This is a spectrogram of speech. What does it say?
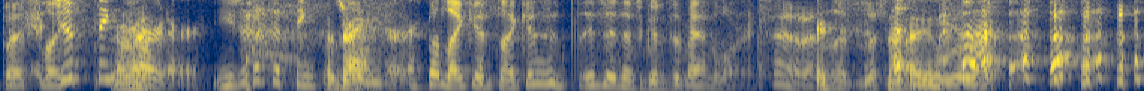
but like, just think All right. harder. You just have to think That's right. longer. but like, it's like, is it is it as good as the Mandalorian? I don't know. it's Let- let's- not, uh, we're right.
